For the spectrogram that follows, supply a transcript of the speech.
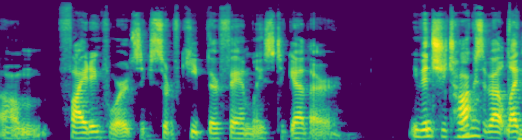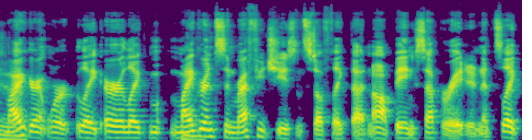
um, fighting for is to sort of keep their families together. Even she talks about like yeah. migrant work, like or like m- migrants and refugees and stuff like that not being separated, and it's like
